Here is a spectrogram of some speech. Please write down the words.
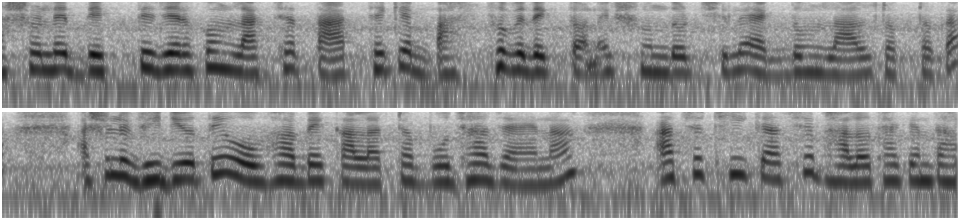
আসলে দেখতে যেরকম লাগছে, তার থেকে বাস্তবে দেখতে অনেক সুন্দর ছিল, একদম লাল টকটকা। আসলে ভিডিওতে ওভাবে কালারটা বোঝা যায় না। আচ্ছা ঠিক আছে, ভালো থাকেন তাহলে।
